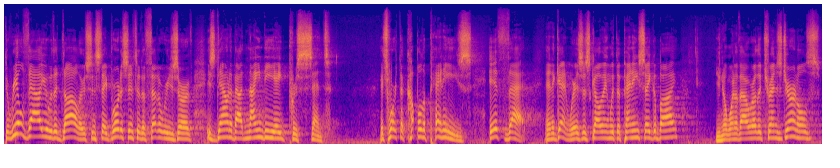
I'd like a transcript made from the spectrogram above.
The real value of the dollar since they brought us into the Federal Reserve is down about 98%. It's worth a couple of pennies, if that. And again, where's this going with the penny? Say goodbye. You know, one of our other trends journals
